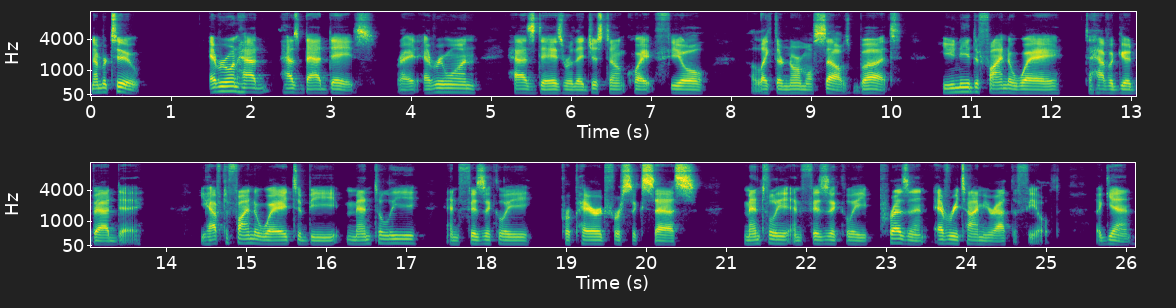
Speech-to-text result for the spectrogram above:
Number two, everyone had has bad days, right? Everyone has days where they just don't quite feel uh, like their normal selves, but you need to find a way to have a good bad day. You have to find a way to be mentally and physically prepared for success, mentally and physically present every time you're at the field. Again,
